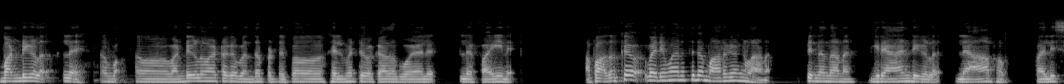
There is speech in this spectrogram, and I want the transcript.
വണ്ടികൾ അല്ലെ? വണ്ടികളുമായിട്ടൊക്കെ ബന്ധപ്പെട്ട് ഇപ്പൊ ഹെൽമെറ്റ് വെക്കാതെ പോയാൽ അല്ലെ ഫൈന്. അപ്പൊ അതൊക്കെ വരുമാനത്തിന്റെ മാർഗങ്ങളാണ് പിന്നെന്താണ്? ഗ്രാൻഡുകൾ ലാഭം പലിശ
